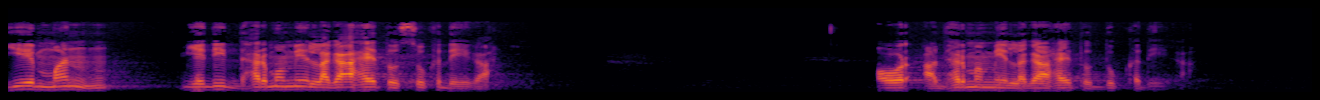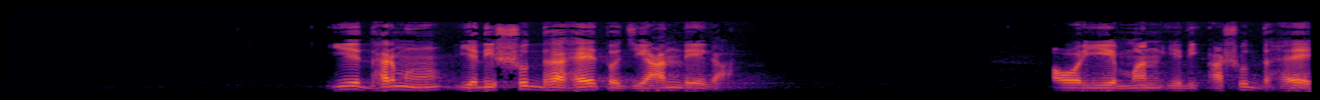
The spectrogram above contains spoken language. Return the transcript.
ये मन यदि धर्म में लगा है तो सुख देगा, और अधर्म में लगा है तो दुख देगा। ये धर्म यदि शुद्ध है तो ज्ञान देगा, और ये मन यदि अशुद्ध है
